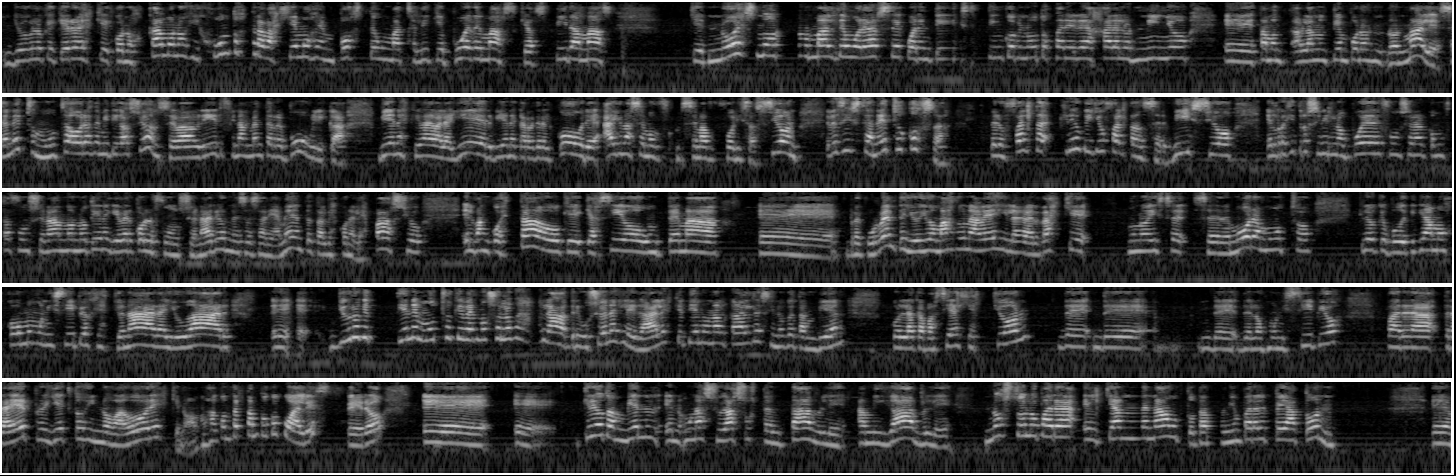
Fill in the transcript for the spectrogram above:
Yo lo que quiero es que conozcámonos y juntos trabajemos en pos de un Machalí que puede más, que aspira más, que no es normal demorarse 45 minutos para ir a dejar a los niños, eh, estamos hablando en tiempos no- normales, se han hecho muchas horas de mitigación, se va a abrir finalmente República, viene Esquiva de Balaguer, viene Carretera del Cobre, hay una semaforización, es decir, se han hecho cosas, pero falta, creo que yo faltan servicios, el registro civil no puede funcionar como está funcionando, no tiene que ver con los funcionarios necesariamente, tal vez con el espacio, el Banco Estado, que, que ha sido un tema eh, recurrente, yo he ido más de una vez y la verdad es que uno dice, se demora mucho, creo que podríamos como municipio gestionar, ayudar, eh, eh, yo creo que tiene mucho que ver no solo con las atribuciones legales que tiene un alcalde, sino que también con la capacidad de gestión de, de, de, los municipios para traer proyectos innovadores, que no vamos a contar tampoco cuáles, pero eh, eh, creo también en, una ciudad sustentable, amigable, no solo para el que anda en auto, también para el peatón. Eh,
